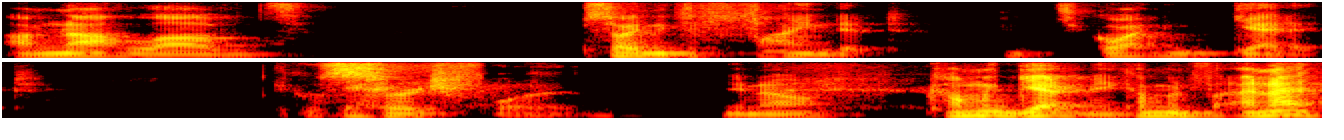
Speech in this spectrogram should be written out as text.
I'm not loved. So I need to find it. To go out and get it. To go search for it. You know, come and get me. Come and, and I,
